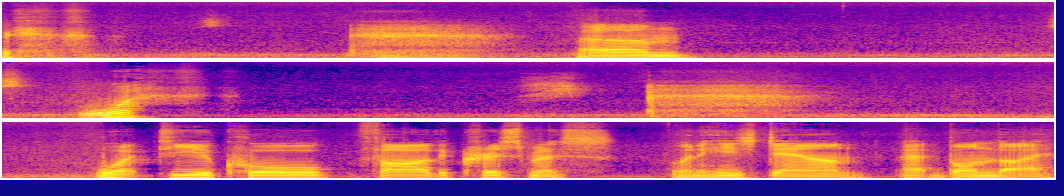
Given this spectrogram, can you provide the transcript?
um what what do you call Father Christmas when he's down at Bondi?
